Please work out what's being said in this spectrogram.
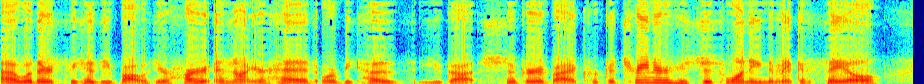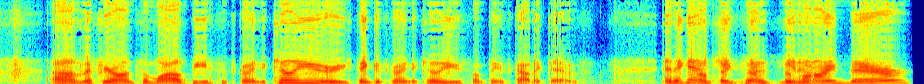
Uh, whether it's because you bought with your heart and not your head, or because you got snookered by a crooked trainer who's just wanting to make a sale. Um, if you're on some wild beast that's going to kill you, or you think it's going to kill you, something's got to give. And again, Something she says, comes to you know, mind there.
